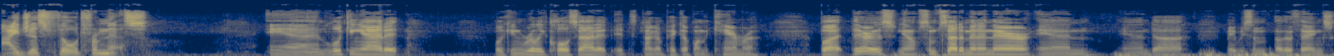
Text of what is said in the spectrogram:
I just filled from this. And looking at it, looking really close at it, it's not gonna pick up on the camera, but there is, you know, some sediment in there and, and uh, maybe some other things.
